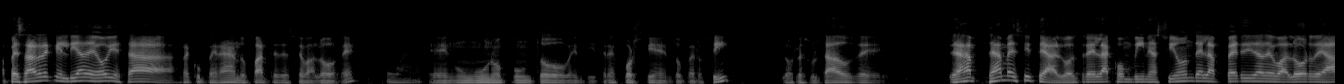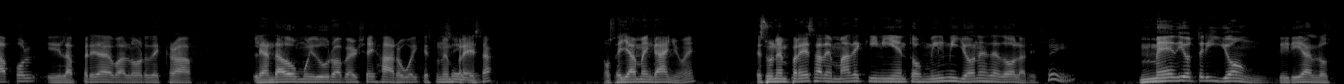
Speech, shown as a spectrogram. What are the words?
A pesar de que el día de hoy está recuperando parte de ese valor, ¿eh? Qué bueno. en un 1.23%, pero sí, los resultados de... Déjame decirte algo, entre la combinación de la pérdida de valor de Apple y de la pérdida de valor de Kraft, le han dado muy duro a Berkshire Hathaway, que es una Sí. empresa, no se llama engaño, ¿eh? Es una empresa de más de 500 mil millones de dólares. Sí. Medio trillón, dirían los,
